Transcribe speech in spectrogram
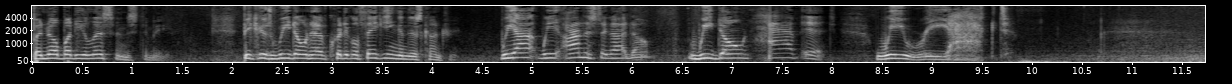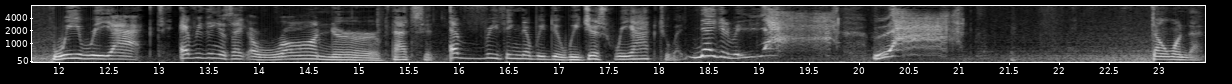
But nobody listens to me because we don't have critical thinking in this country. We are, we honest to God don't. We don't have it. We react. We react. Everything is like a raw nerve. That's it. Everything that we do, we just react to it. Negatively. Ah, ah. Don't want that.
